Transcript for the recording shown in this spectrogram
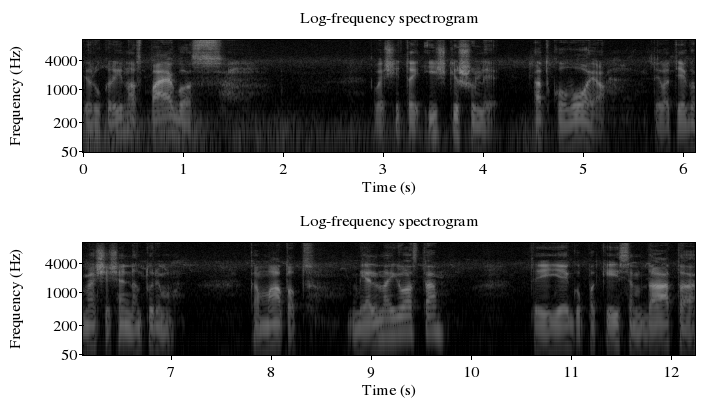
ir Ukrainos pajėgos va šitą iškišulį atkovojo. Tai va jeigu mes čia šiandien turim, ką matot, mėlyną juostą, tai jeigu pakeisim datą,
